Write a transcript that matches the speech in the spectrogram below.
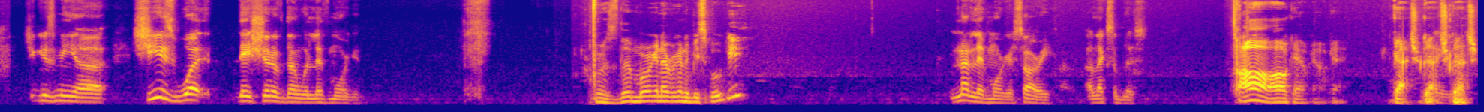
she gives me uh she's what they should have done with Liv Morgan. Was Liv Morgan ever going to be spooky? Not Liv Morgan, sorry. Alexa Bliss. Oh, okay, okay, okay. Got you, got you, got you.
